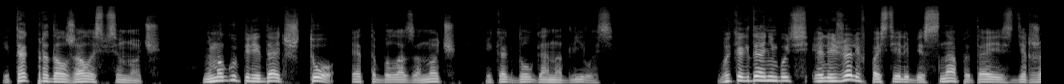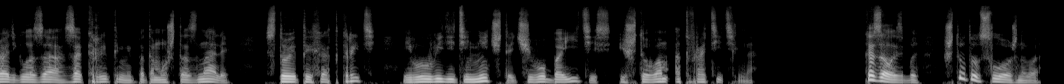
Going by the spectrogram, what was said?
И так продолжалось всю ночь. Не могу передать, что это была за ночь, и как долго она длилась. Вы когда-нибудь лежали в постели без сна, пытаясь держать глаза закрытыми, потому что знали, стоит их открыть, и вы увидите нечто, чего боитесь и что вам отвратительно? Казалось бы, что тут сложного?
